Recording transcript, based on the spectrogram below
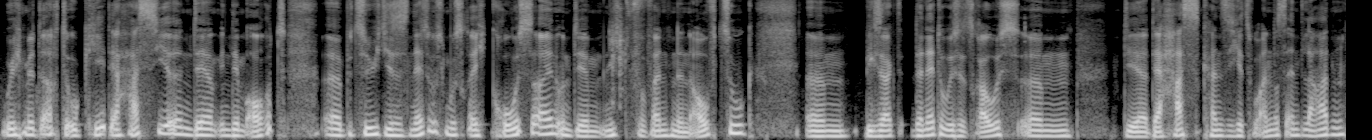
wo ich mir dachte, okay, der Hass hier in, der, in dem Ort äh, bezüglich dieses Nettos muss recht groß sein und dem nicht vorhandenen Aufzug. Ähm, wie gesagt, der Netto ist jetzt raus. Ähm, der, der Hass kann sich jetzt woanders entladen.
